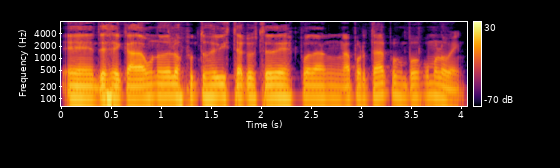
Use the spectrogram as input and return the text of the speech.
Eh, desde cada uno de los puntos de vista que ustedes puedan aportar, pues un poco como lo ven.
